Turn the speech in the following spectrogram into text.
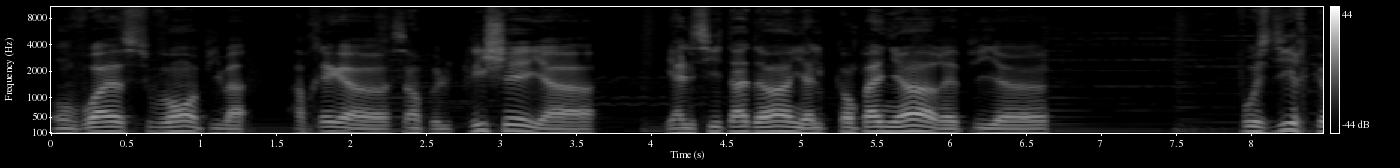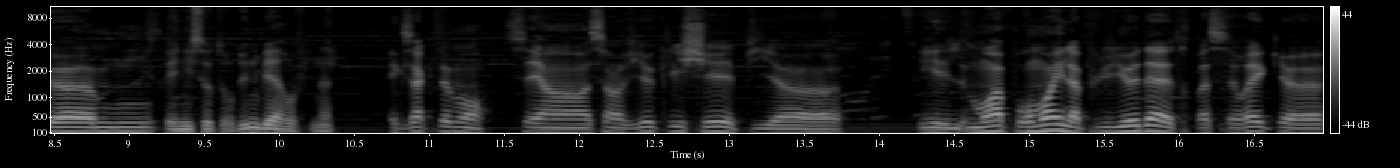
on voit souvent, et puis bah, après, euh, c'est un peu le cliché. Il y a, y a le citadin, il y a le campagnard, et puis euh, faut se dire que Ils se réunissent autour d'une bière au final. Exactement. C'est un, c'est un vieux cliché. Et puis, euh, il, moi, pour moi, il a plus lieu d'être. Parce que c'est vrai que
